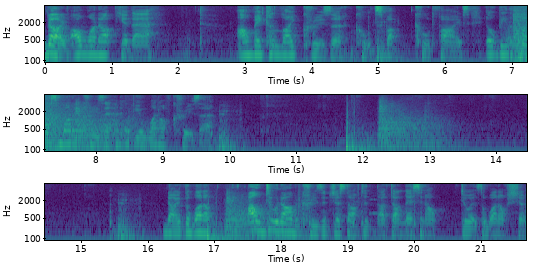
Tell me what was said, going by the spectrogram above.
No, I'll one up you there. I'll make a light cruiser called Sp- called Fives. It'll be the first modern cruiser and it'll be a one-off cruiser. No, the one up. I'll do an armored cruiser just after I've done this, and I'll do it as a one-off ship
